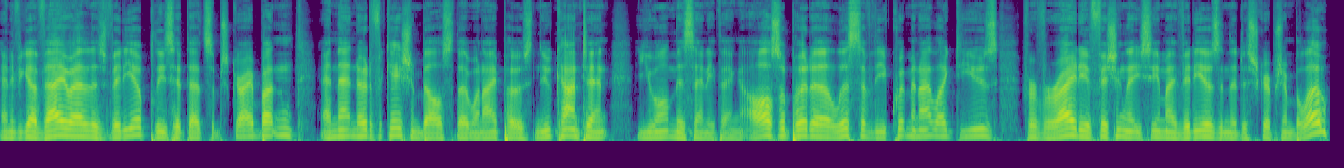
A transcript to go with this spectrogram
And if you got value out of this video, please hit that subscribe button and that notification bell so that when I post new content, you won't miss anything. I'll also put a list of the equipment I like to use for a variety of fishing that you see in my videos in the description below.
